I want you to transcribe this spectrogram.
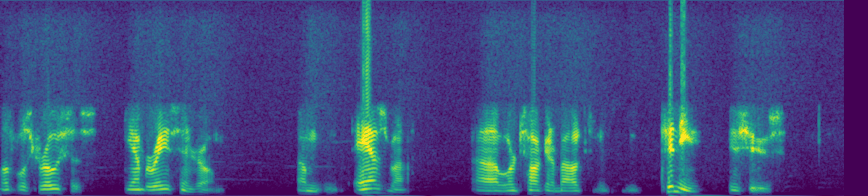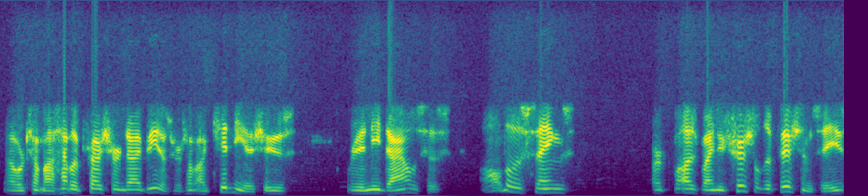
multiple sclerosis, Guillain-Barré syndrome, um, asthma. Uh, we're talking about kidney issues. Uh, we're talking about high blood pressure and diabetes. We're talking about kidney issues where you need dialysis. All those things are caused by nutritional deficiencies,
